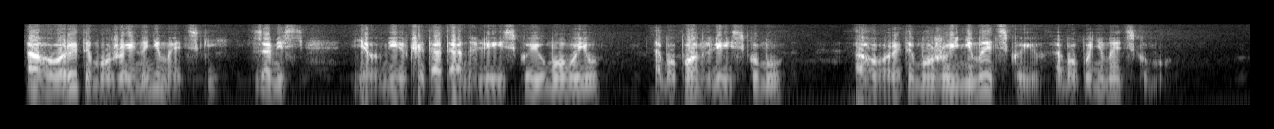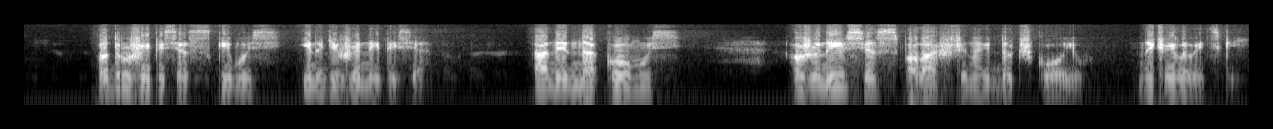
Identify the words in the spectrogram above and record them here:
а говорити можу і на німецькій. Замість я вмію читати англійською мовою або по-англійському, а говорити можу і німецькою або по-німецькому. Одружитися з кимось, іноді женитися, а не на комусь. Оженився з Палащиною дочкою, Нечуй Левицький.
